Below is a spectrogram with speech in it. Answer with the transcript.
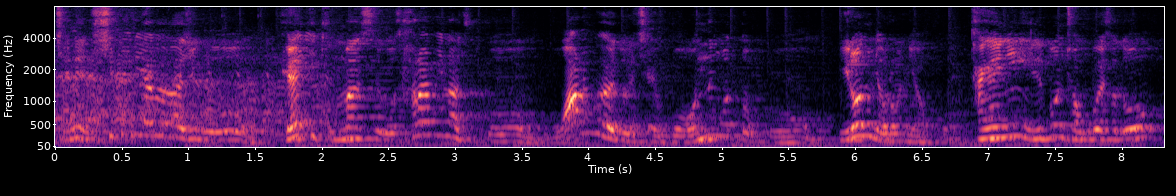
쟤네 시베리아 가가지고 괜히 돈만 쓰고 사람이나 죽고 뭐 하는 거예요 도대체 뭐 얻는 것도 없고 이런 여론이었고 당연히 일본 정부에서도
